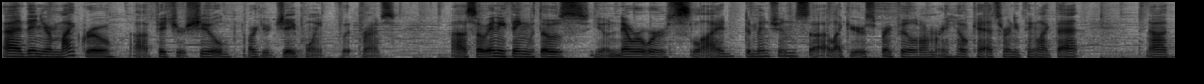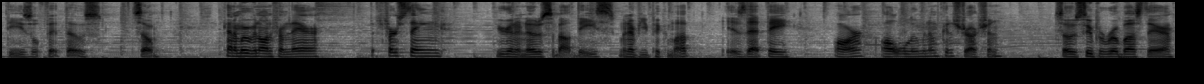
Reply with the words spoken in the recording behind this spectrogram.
And then your micro uh, fits your shield or your J-point footprints. Uh, so anything with those you know narrower slide dimensions, uh, like your Springfield Armory Hellcats or anything like that, uh, these will fit those. So Kind of moving on from there, the first thing you're going to notice about these whenever you pick them up is that they are all aluminum construction, so super robust there.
